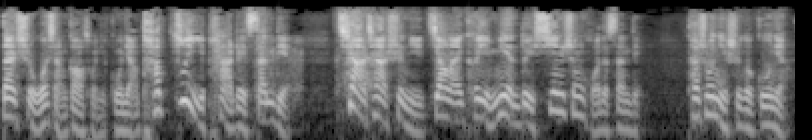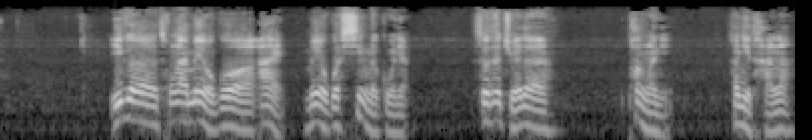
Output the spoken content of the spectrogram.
但是我想告诉你，姑娘，他最怕这三点，恰恰是你将来可以面对新生活的三点。他说你是个姑娘，一个从来没有过爱、没有过性的姑娘，所以他觉得碰了你，和你谈了，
